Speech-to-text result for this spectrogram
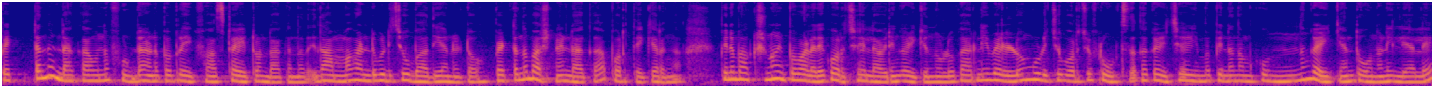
പെട്ടെന്ന് ഉണ്ടാക്കാവുന്ന ഫുഡാണ് ഇപ്പോൾ ബ്രേക്ക്ഫാസ്റ്റ് ആയിട്ട് ഉണ്ടാക്കുന്നത്. ഇത് അമ്മ കണ്ടുപിടിച്ച ഉപാധിയാണ് കേട്ടോ പെട്ടെന്ന് ഭക്ഷണം ഉണ്ടാക്കുക പുറത്തേക്ക് ഇറങ്ങുക. പിന്നെ ഭക്ഷണം ഇപ്പോൾ വളരെ കുറച്ച് എല്ലാവരും കഴിക്കുന്നുള്ളൂ. കാരണം ഈ വെള്ളവും കുടിച്ച് കുറച്ച് ഫ്രൂട്ട്സ് ഒക്കെ കഴിച്ച് കഴിയുമ്പോൾ പിന്നെ നമുക്ക് ഒന്നും കഴിക്കാൻ തോന്നണില്ല അല്ലേ?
